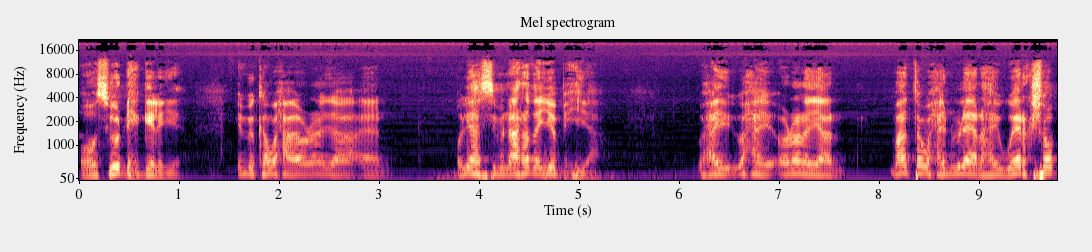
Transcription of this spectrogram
oo soo dhexgelaya iminka waxaa odhanayaa qolyaha siminaarada iyo bixiya waxay waxay odhanayaan maanta waxaynu leenahay workshop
